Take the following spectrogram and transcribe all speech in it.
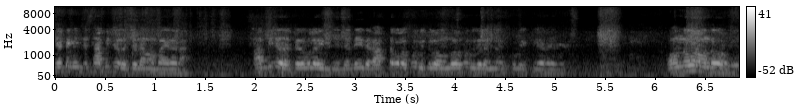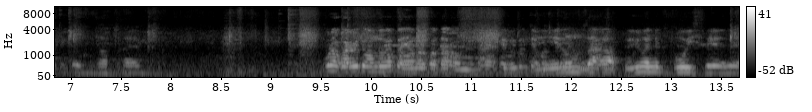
নেটে কিন্তু ছাব্বিশ হাজার টাকা আমার বাইরে না ছাব্বিশ হাজার টাকা বলে দিচ্ছে যদি রাত্রেবেলা ছবি তুলো অন্ধ ছবি তুলে ছবি ক্লিয়ার হয়ে যাবে অন্ধ করো অন্ধ করো পুরো ঘরের ভিতরে অন্ধকার তাই আমার কথা আর অন্য এরকম জায়গা তুই মানে কইছে রে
